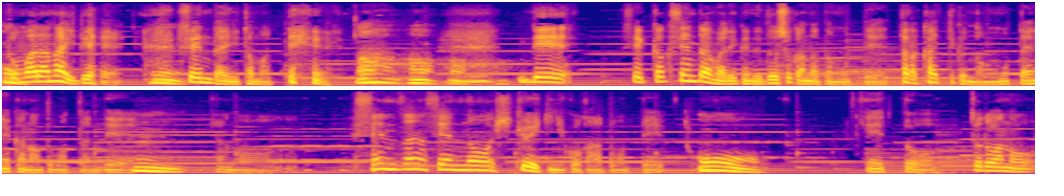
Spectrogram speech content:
泊まらないで、うん仙台に泊まって、で、せっかく仙台まで行くんでどうしようかなと思って、ただ帰ってくるのももったいないかなと思ったんで、うん。あの、仙山線の秘境駅に行こうかなと思って、えっと、ちょうどあの、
